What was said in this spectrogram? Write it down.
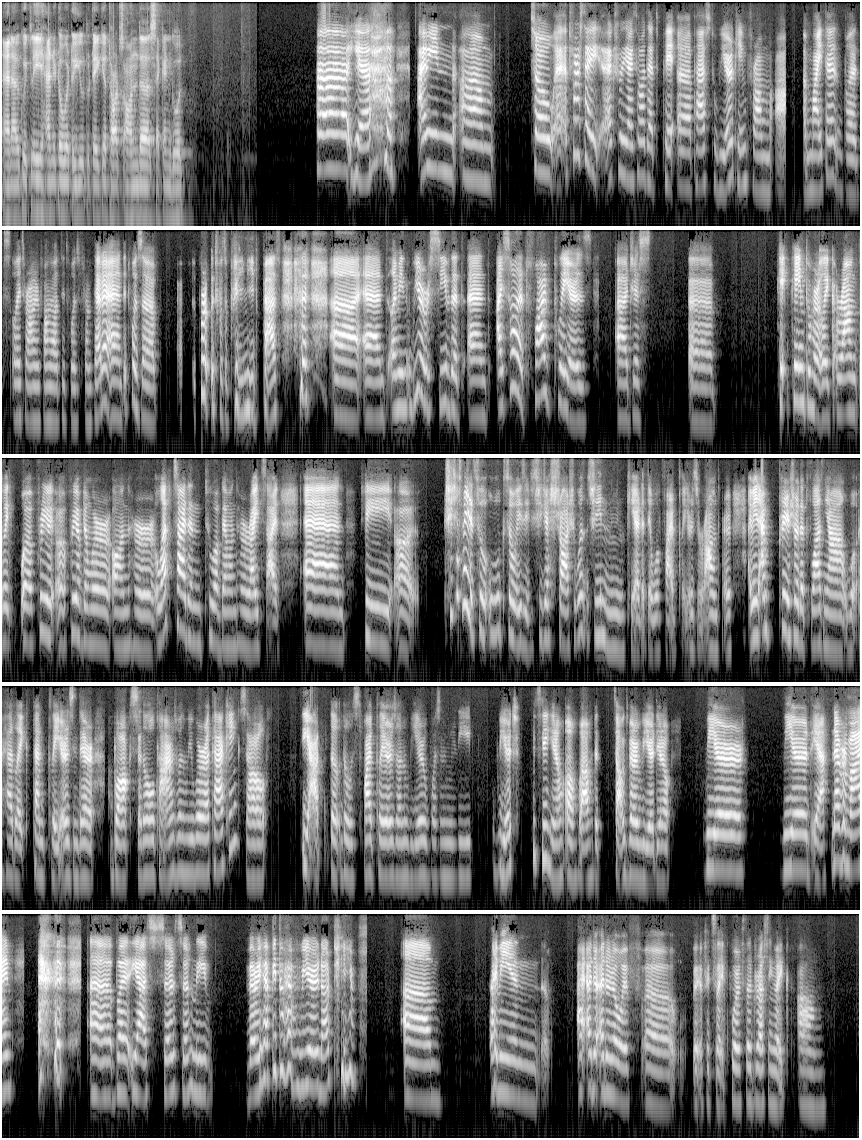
and I'll quickly hand it over to you to take your thoughts on the second goal. Uh, yeah. I mean, um, so at first I actually I thought that pa- uh, pass to Weir came from uh, Maite, but later on I found out it was from Tere, and it was a it was a pretty neat pass. uh, and I mean, we received it, and I saw that five players uh, just uh, came to her like around like uh, three uh, three of them were on her left side and two of them on her right side, and she uh, she just made it so look so easy. She just shot. She was she didn't even care that there were five players around her. I mean, I'm pretty sure that Vllaznia had like 10 players in their box at all times when we were attacking. So, yeah, the those five players on Weir wasn't really weird. See, you know, oh wow, that sounds very weird, you know. Weird, weird, yeah, never mind. Uh, but yeah, cer certainly very happy to have Weir in our team. Um, I mean, I, I, don't, I don't know if uh if it's like worth addressing like um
